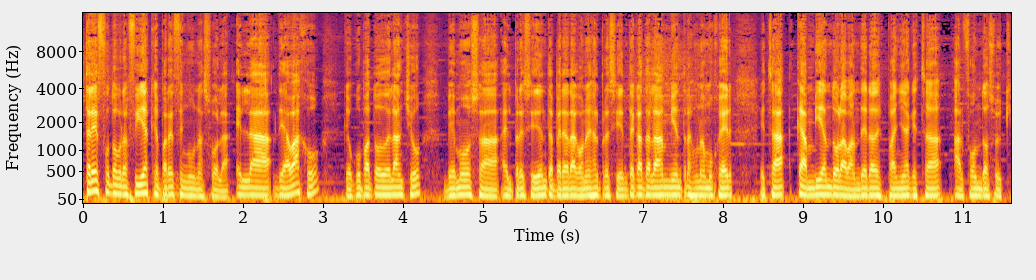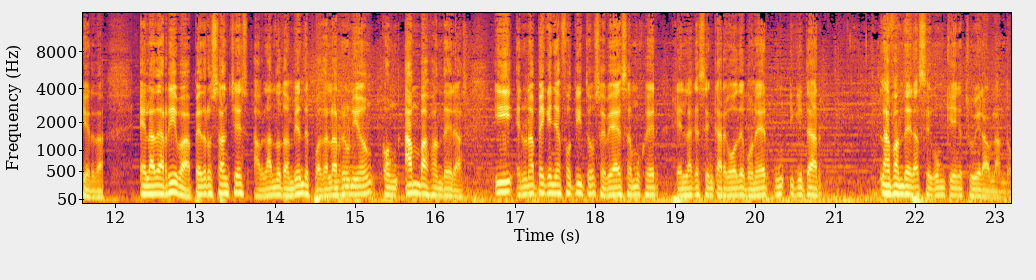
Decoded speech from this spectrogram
tres fotografías que parecen una sola. En la de abajo, que ocupa todo el ancho, vemos al presidente Pere Aragonés, al presidente catalán, mientras una mujer está cambiando la bandera de España que está al fondo a su izquierda. En la de arriba, Pedro Sánchez, hablando también después de la reunión, con ambas banderas. Y en una pequeña fotito se ve a esa mujer, que es la que se encargó de poner y quitar las banderas según quien estuviera hablando.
